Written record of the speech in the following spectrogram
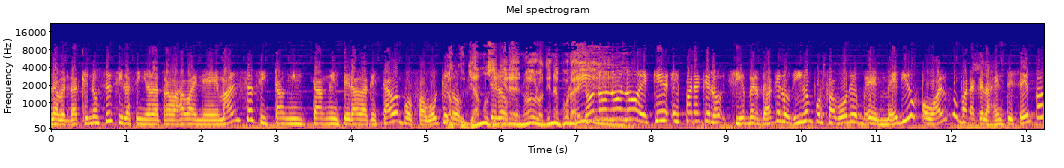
La verdad es que no sé si la señora trabajaba en eh, Malta, si tan, tan enterada que estaba, por favor que Lo lo... escuchamos que si lo- quiere de nuevo, lo tienes por ahí. No, no, no, no, es que es para que lo, si es verdad que lo digan, por favor, en- medios o algo, para que la gente sepa.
